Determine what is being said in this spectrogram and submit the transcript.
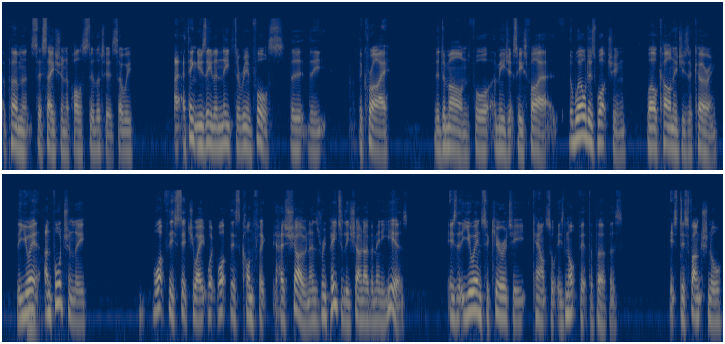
a permanent cessation of hostilities. So we, I, I think New Zealand needs to reinforce the the the cry the demand for immediate ceasefire. The world is watching while carnage is occurring. The UN, hmm. unfortunately, what this situation, what, what this conflict has shown, and has repeatedly shown over many years, is that the UN Security Council is not fit for purpose. It's dysfunctional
